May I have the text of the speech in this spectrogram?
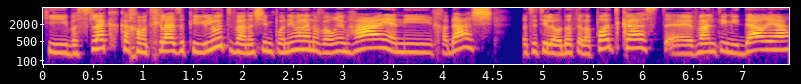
כי ב Slack ככה מתחילה איזה פעילות ואנשים פונים אלינו ואומרים hi אני חדש, רציתי להודות על הפודקאסט, הבנתי מדריה,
